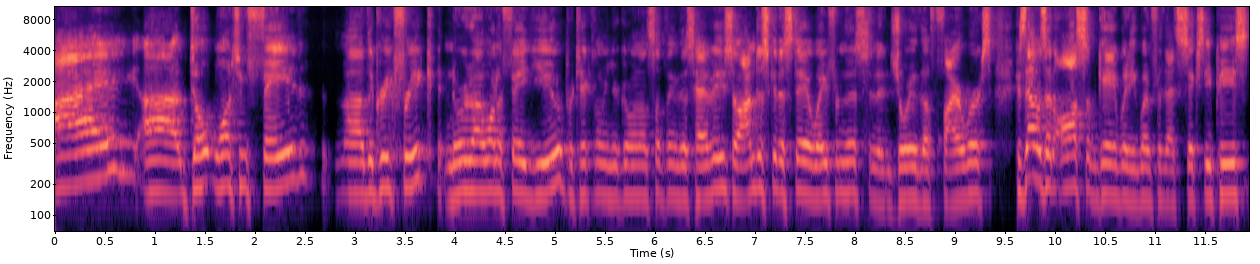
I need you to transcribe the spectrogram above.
I uh, don't want to fade uh, the Greek Freak, nor do I want to fade you, particularly when you're going on something this heavy. So I'm just going to stay away from this and enjoy the fireworks because that was an awesome game when he went for that 60 piece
